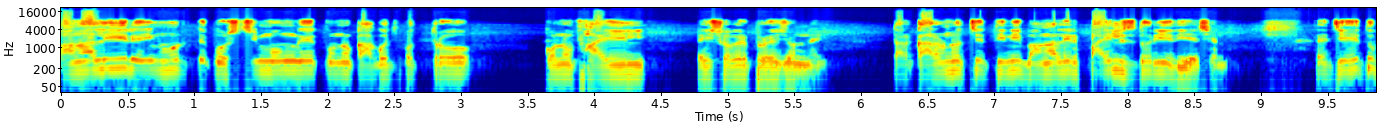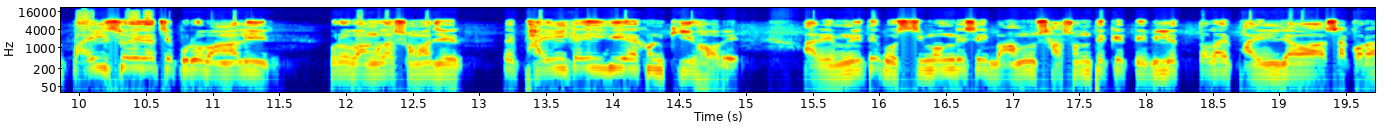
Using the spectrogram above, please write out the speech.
বাঙালির এই মুহূর্তে পশ্চিমবঙ্গে কোনো কাগজপত্র কোনো ফাইল এইসবের প্রয়োজন নেই। তার কারণ হচ্ছে তিনি বাঙালির পাইলস ধরিয়ে দিয়েছেন। যেহেতু পাইলস হয়ে গেছে পুরো বাঙালির পুরো বাংলা সমাজের, তাই ফাইল টাইল দিয়ে এখন কি হবে? আর এমনিতে পশ্চিমবঙ্গে সেই বাম শাসন থেকে টেবিলের তলায় ফাইল যাওয়া, আসা করা,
